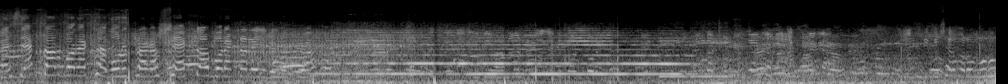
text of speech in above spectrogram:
Guys, একটার পর একটা গরুর ট্রাক আসছে একটার পর একটা রে গরুর ট্রাক বিশাল বড় গরু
